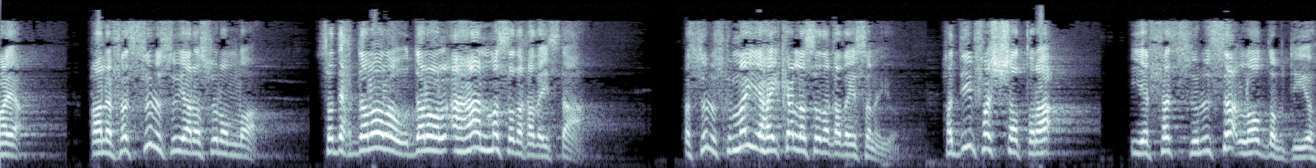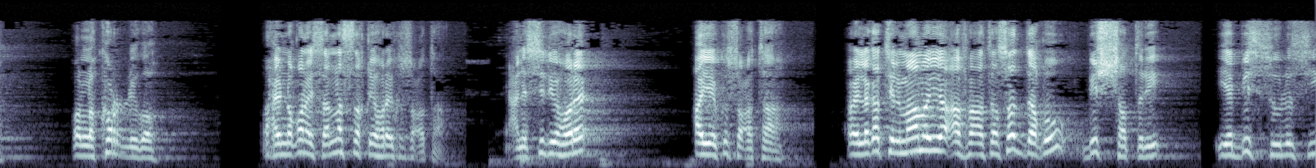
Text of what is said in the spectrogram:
maya. Qaala faasulusu yaa rasuula allah saddex daloolow dalool ahaan ma sadaqadaystaa asulusku ma yahay ka la sadaqadaysanayo. Haddii fashatra iyo fasulusa loo dabdiyo oo la kor dhigo waxay noqonaysaa nasaqii horey ku socotaa. Yacnii sidii hore ayay ku socotaa. Oy laga tilmaamayo afa atasaddaqu bishatri iyo bisulusi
